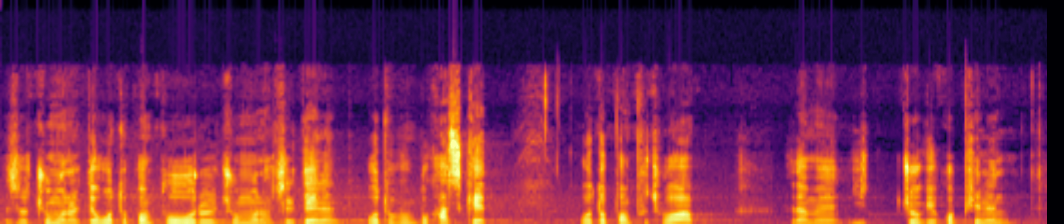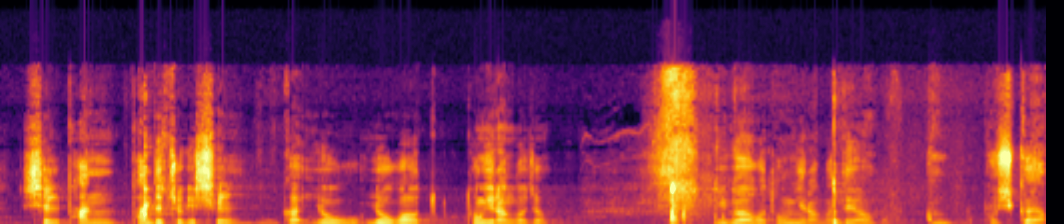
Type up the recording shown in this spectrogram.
그래서 주문할 때 오토펌프를 주문하실 때는 오토펌프 가스켓, 오토펌프 조합, 그 다음에 이쪽에 꼽히는 실, 반, 반대쪽의 실. 그러니까 요, 요거 동일한 거죠. 이거하고 동일한 건데요. 한번 보실까요?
